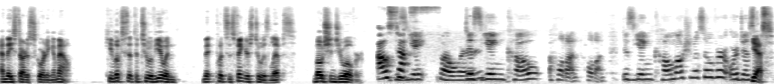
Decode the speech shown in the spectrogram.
and they start escorting him out. He looks at the two of you and puts his fingers to his lips, motions you over. I'll step Does Ye- forward. Does Ying Ko hold on, hold on. Does Ying Ko motion us over or does Yes,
